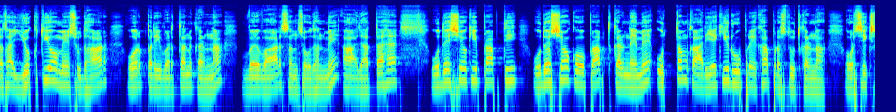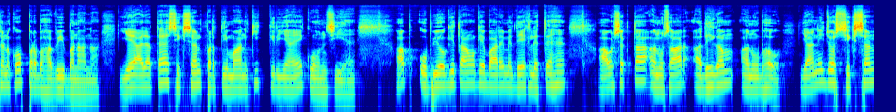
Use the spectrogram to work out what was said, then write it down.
तथा युक्तियों में सुधार और परिवर्तन करना व्यवहार संशोधन में आ जाता है। उद्देश्यों की प्राप्ति, उद्देश्यों को प्राप्त करने में उत्तम कार्य की रूपरेखा प्रस्तुत करना और शिक्षण को प्रभावी बनाना। ये आ जाता है शिक्षण प्रतिमान की क्रियाएँ कौन सी हैं? अब उपयोगिताओं के बारे में देख लेते हैं। आवश्यकता अनुसार अधिगम अनुभव, यानी जो शिक्षण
